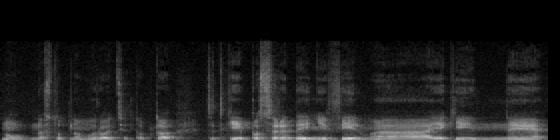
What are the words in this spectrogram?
Ну, в наступному році. Тобто це такий посередині фільм, е, який не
